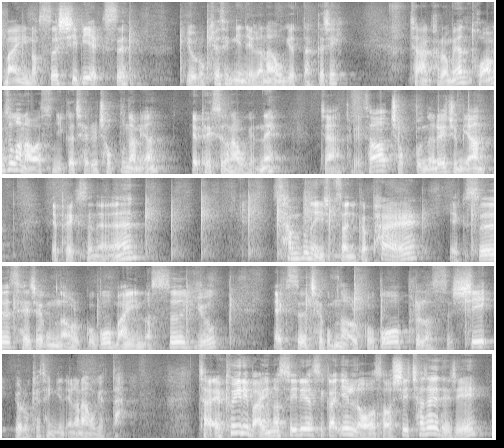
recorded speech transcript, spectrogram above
마이너스 12x 이렇게 생긴 얘가 나오겠다. 그지? 자, 그러면 도함수가 나왔으니까 쟤를 적분하면 fx가 나오겠네. 자, 그래서 적분을 해주면 fx는 3분의 24니까 8, x 세제곱 나올 거고 마이너스 6, x 제곱 나올 거고 플러스 c 이렇게 생긴 얘가 나오겠다. 자, f1이 마이너스 1이었으니까 1 넣어서 c 찾아야 되지.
